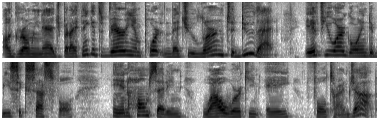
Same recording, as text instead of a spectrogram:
a growing edge. But I think it's very important that you learn to do that if you are going to be successful in homesteading while working a full time job.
